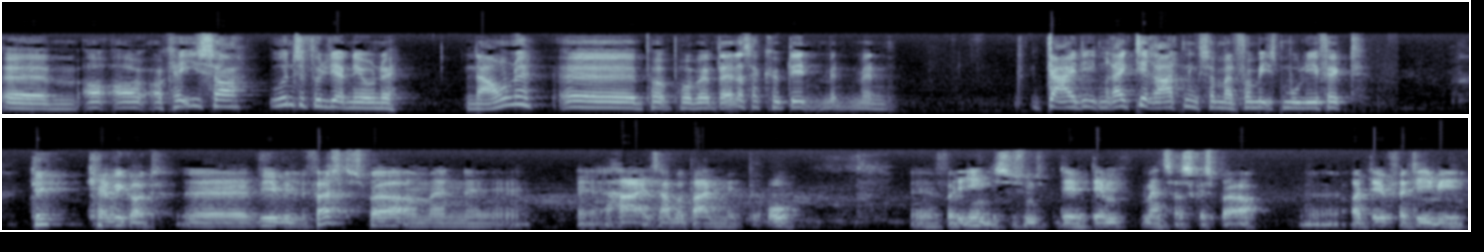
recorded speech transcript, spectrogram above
Øhm, og, og, og kan I så, uden selvfølgelig at nævne navne øh, på, på hvem der ellers har købt ind, men, men guide i den rigtige retning, så man får mest mulig effekt? Det kan vi godt. Øh, vi vil først spørge, om man øh, øh har et samarbejde med et bureau. Øh, fordi egentlig så synes vi, det er dem, man så skal spørge. Øh, og det er fordi, vi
